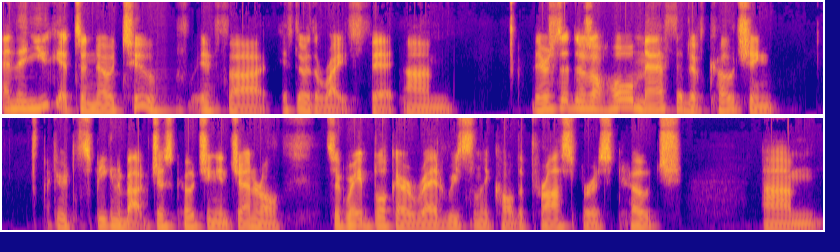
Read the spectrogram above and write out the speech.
and then you get to know too if uh, if they're the right fit. Um, there's a, there's a whole method of coaching. If you're speaking about just coaching in general, it's a great book I read recently called The Prosperous Coach. Um,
